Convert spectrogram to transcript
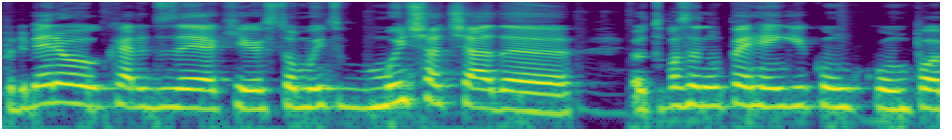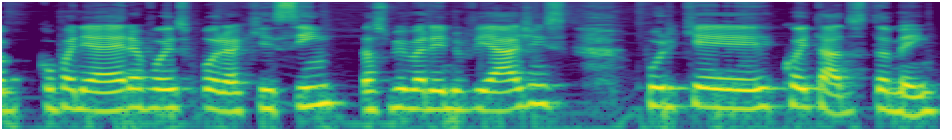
Primeiro, eu quero dizer aqui, eu estou muito, muito chateada. Eu tô passando um perrengue com, com pa- companhia aérea, vou expor aqui sim, da Submarino Viagens, porque, coitados também,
